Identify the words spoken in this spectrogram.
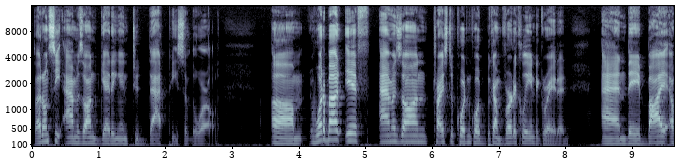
So I don't see Amazon getting into that piece of the world. Um, what about if Amazon tries to quote unquote become vertically integrated and they buy a,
